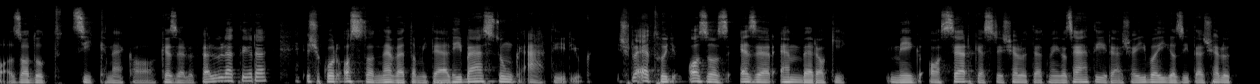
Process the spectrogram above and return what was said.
az adott cikknek a kezelő felületére, és akkor azt a nevet, amit elhibáztunk, átírjuk. És lehet, hogy az az ezer ember, aki még a szerkesztés előtt, tehát még az átírás, a hibaigazítás előtt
